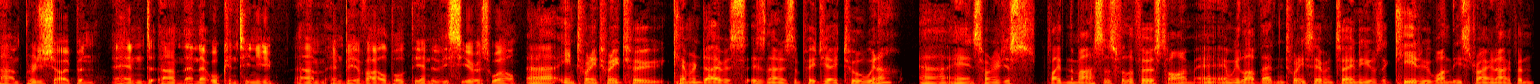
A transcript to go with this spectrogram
um, British Open, and um, and that will continue um, and be available at the end of this year as well. Uh, in 2022, Cameron Davis is known as the PGA Tour winner. Uh, and someone who just played in the Masters for the first time, and, and we love that. In 2017, he was a kid who won the Australian Open,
